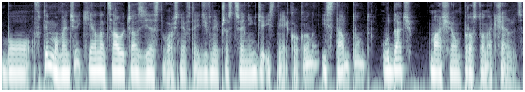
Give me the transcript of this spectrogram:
Bo w tym momencie Kiana cały czas jest właśnie w tej dziwnej przestrzeni, gdzie istnieje kokon, i stamtąd udać ma się prosto na księżyc.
